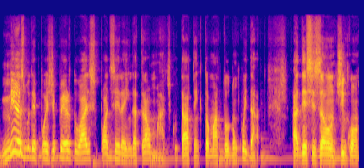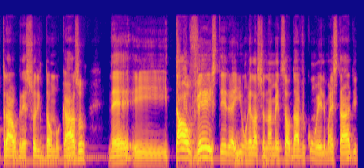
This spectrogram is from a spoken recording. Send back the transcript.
mesmo depois de perdoar, isso pode ser ainda traumático, tá? Tem que tomar todo um cuidado. A decisão de encontrar o agressor, então, no caso, né? E, e, talvez ter aí um relacionamento saudável com ele mais tarde,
